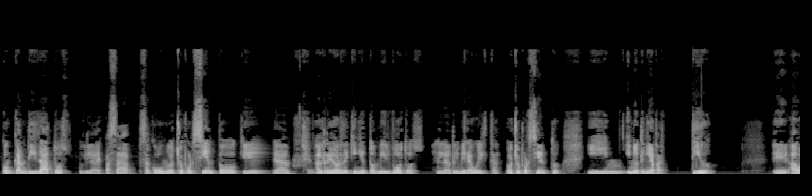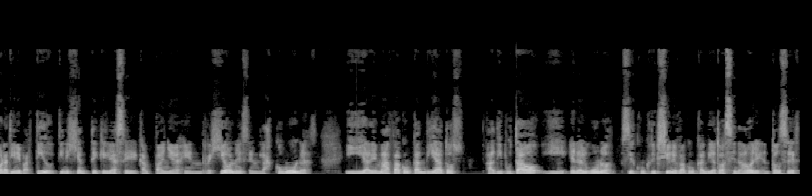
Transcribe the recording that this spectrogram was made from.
con candidatos, porque la vez pasada sacó un 8%, que era alrededor de 500 mil votos en la primera vuelta, 8%, y, y no tenía partido. Eh, ahora tiene partido, tiene gente que le hace campañas en regiones, en las comunas, y además va con candidatos a diputado y en algunas circunscripciones va con candidatos a senadores. Entonces,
